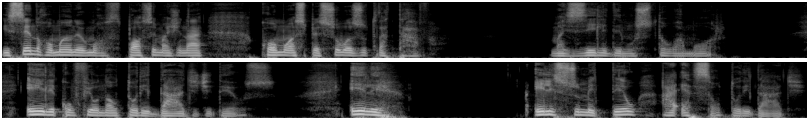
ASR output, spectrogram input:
E sendo romano, eu posso imaginar como as pessoas o tratavam. Mas ele demonstrou amor. Ele confiou na autoridade de Deus. Ele ele submeteu a essa autoridade.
